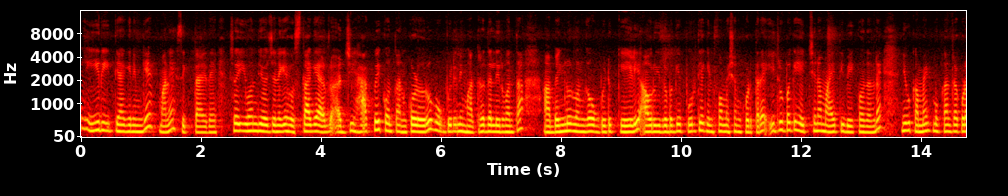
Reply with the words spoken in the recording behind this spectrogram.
ಈ ರೀತಿಯಾಗಿ ನಿಮಗೆ ಮನೆ ಸಿಗ್ತಾ ಇದೆ. ಸೊ ಈ ಒಂದು ಯೋಜನೆಗೆ ಹೊಸದಾಗಿ ಅರ್ಜಿ ಹಾಕಬೇಕು ಅಂತ ಅಂದ್ಕೊಳ್ಳೋರು ಹೋಗ್ಬಿಟ್ಟು ನಿಮ್ಮ ಹತ್ರದಲ್ಲಿರುವಂಥ ಬೆಂಗಳೂರು ಒನ್ಗೆ ಹೋಗ್ಬಿಟ್ಟು ಕೇಳಿ, ಅವರು ಇದ್ರ ಬಗ್ಗೆ ಪೂರ್ತಿಯಾಗಿ ಇನ್ಫಾರ್ಮೇಷನ್ ಕೊಡ್ತಾರೆ. ಇದ್ರ ಬಗ್ಗೆ ಹೆಚ್ಚಿನ ಮಾಹಿತಿ ಬೇಕು ಅಂತಂದರೆ, ನೀವು ಕಮೆಂಟ್ ಮುಖಾಂತರ ಕೂಡ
